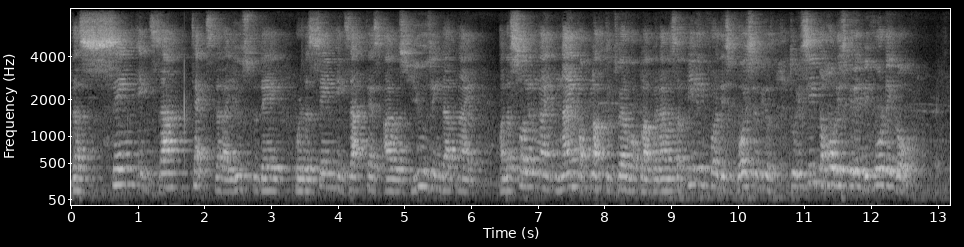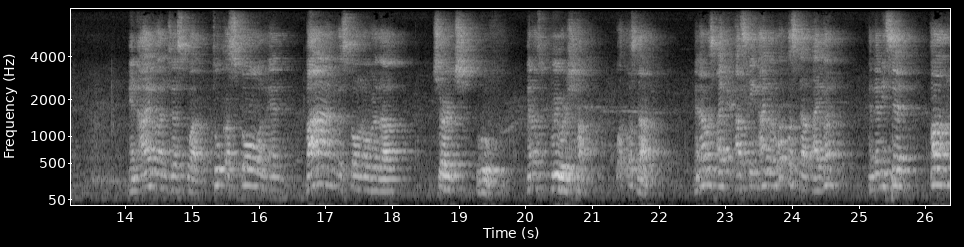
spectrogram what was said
The same exact text that I use today were the same exact text I was using that night on the solemn night, 9 o'clock to 12 o'clock, when I was appealing for this voice of youth to receive the Holy Spirit before they go. And Ivan just what? Took a stone and banged the stone over the church roof. And we were shocked. What was that? And I was asking Ivan, what was that, Ivan? And then he said, oh,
